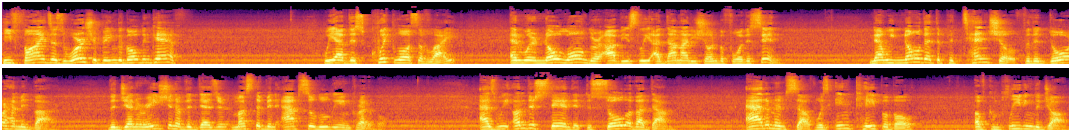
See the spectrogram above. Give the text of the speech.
he finds us worshiping the golden calf. We have this quick loss of light, and we're no longer, obviously, Adam Harishon before the sin. Now we know that the potential for the Dor Hamidbar, the generation of the desert, must have been absolutely incredible. As we understand it, the soul of Adam, Adam himself, was incapable of completing the job.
